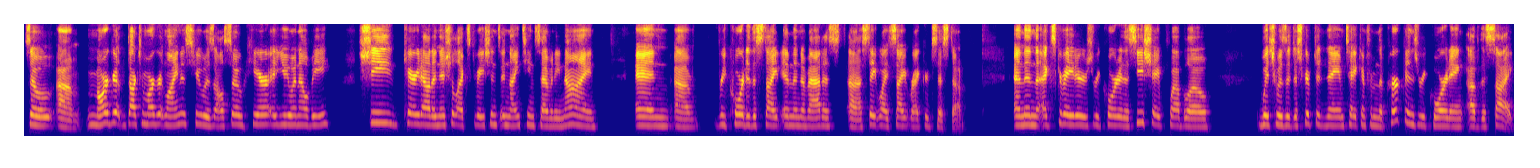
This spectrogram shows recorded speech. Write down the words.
So um, Margaret, Dr. Margaret Lyneis, who was also here at UNLV, she carried out initial excavations in 1979 and uh, recorded the site in the Nevada uh, statewide site record system. And then the excavators recorded a C-shaped Pueblo, which was a descriptive name taken from the Perkins recording of the site.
